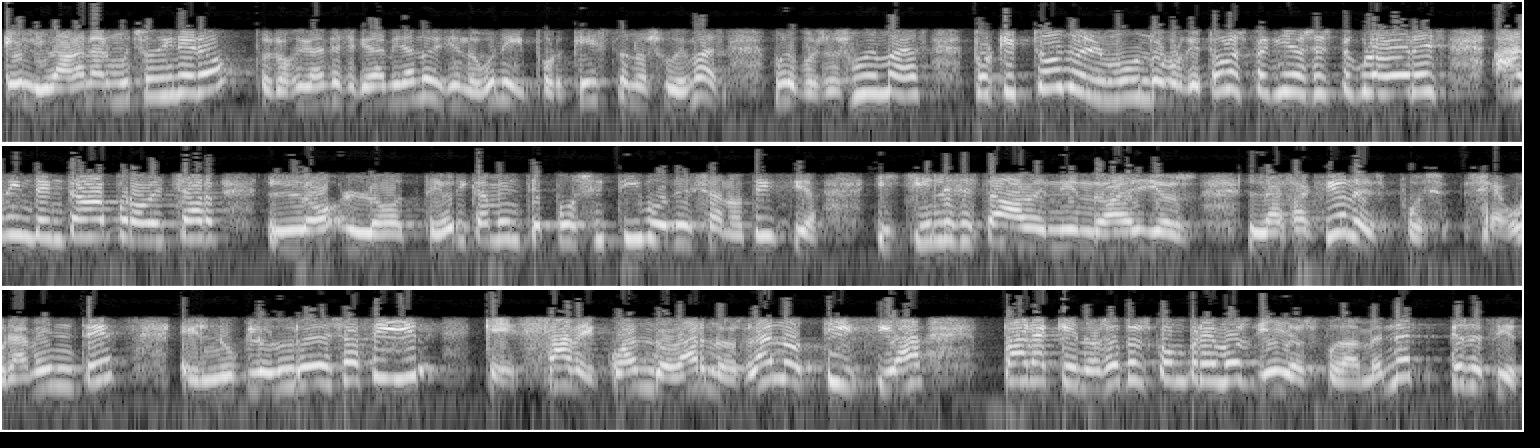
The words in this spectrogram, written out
él iba a ganar mucho dinero, pues lógicamente se queda mirando diciendo, bueno, ¿y por qué esto no sube más? Bueno, pues no sube más porque todo el mundo, porque todos los pequeños especuladores han intentado aprovechar lo, lo teóricamente positivo de esa noticia. ¿Y quién les estaba vendiendo a ellos las acciones? Pues seguramente el núcleo duro de SACIR, que sabe cuándo darnos la noticia para que nosotros compremos y ellos puedan vender. Es decir,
